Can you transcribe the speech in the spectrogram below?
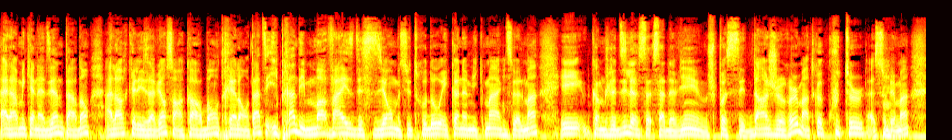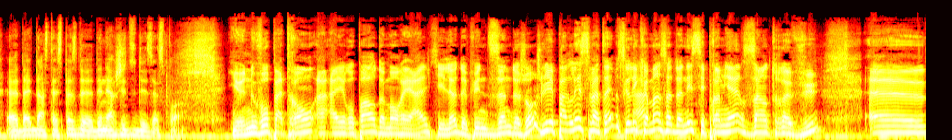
à l'armée canadienne, pardon, alors que les avions sont encore bons très longtemps. il prend des mauvaises décisions, M. Trudeau, économiquement actuellement. Et comme je le dis, là, ça, devient, je sais pas si c'est dangereux, mais en tout cas coûteux, assurément, euh, d'être dans cette espèce d'énergie du désespoir. Il y a un nouveau patron à Aéroport de Montréal qui est là depuis une dizaine de jours. Je lui ai parlé ce matin parce qu'il ah. commence à donner ses premières entrevues. Euh, Euh,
